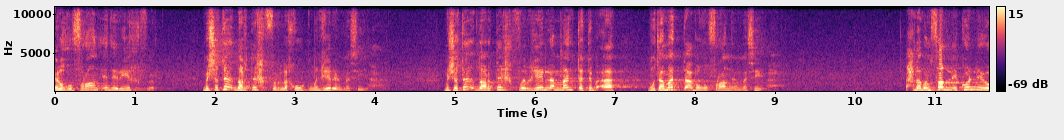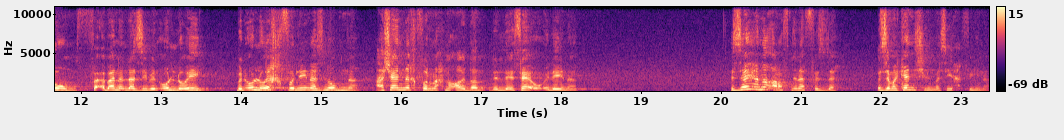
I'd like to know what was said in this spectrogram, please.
الغفران قدر يغفر. مش هتقدر تغفر لأخوك من غير المسيح. مش هتقدر تغفر غير لما أنت تبقى متمتع بغفران المسيح. إحنا بنصلي كل يوم في أبانا الذي بنقول له إيه؟ بنقول له اغفر لنا ذنوبنا عشان نغفر نحن أيضا للي ساءوا إلينا. إزاي هنعرف ننفذ ده؟ إذا ما كانش المسيح فينا.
